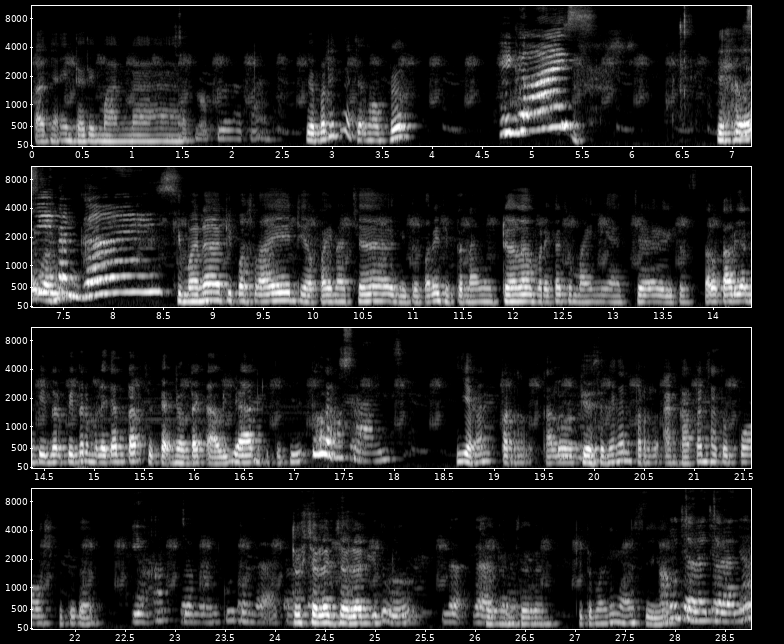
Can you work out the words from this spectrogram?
tanyain dari mana. Ngobrol apaan? Ya paling ngajak ngobrol. Hey guys ya the guys gimana di pos lain diapain aja gitu. Paling ditenang udah lah mereka cuma ini aja gitu. Kalau kalian pinter-pinter mereka ntar juga nyontek kalian gitu. Gitu lah. pos lain sih? Iya kan per kalau biasanya kan per angkatan satu pos gitu kan iya kan zamanku udah nggak ada. Terus jalan-jalan gitu loh. Nggak jalan-jalan. Di ini masih. Aku jalan-jalannya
